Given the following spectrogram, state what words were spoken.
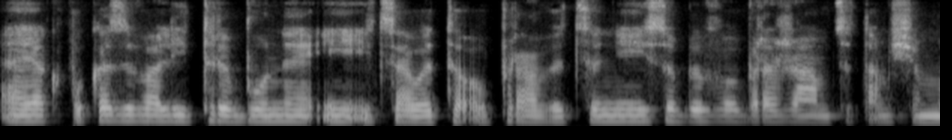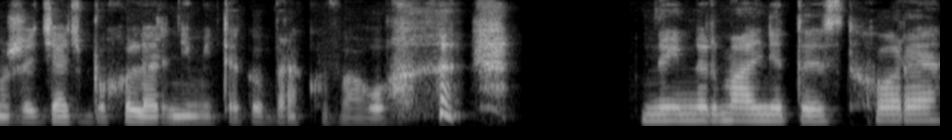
jak pokazywali trybuny i, i całe te oprawy, co nie i sobie wyobrażałam, co tam się może dziać, bo cholernie mi tego brakowało. no i normalnie to jest chore,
